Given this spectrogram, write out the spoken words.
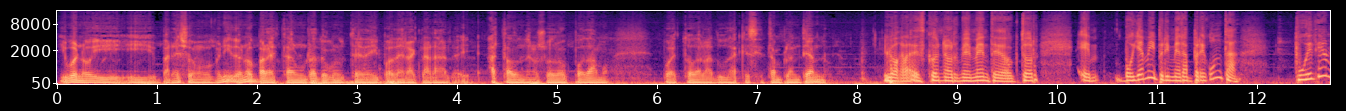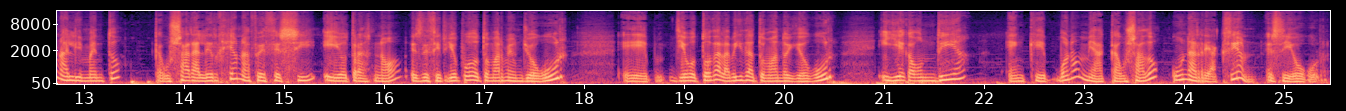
Y bueno y, para eso hemos venido no para estar un rato con ustedes y poder aclarar hasta donde nosotros podamos pues todas las dudas que se están planteando. Lo agradezco enormemente doctor. Eh, voy a mi primera pregunta puede un alimento causar alergia unas veces sí y otras no es decir yo puedo tomarme un yogur eh, llevo toda la vida tomando yogur y llega un día en que, bueno, me ha causado una reacción ese yogur.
